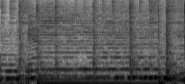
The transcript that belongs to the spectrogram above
Thank you.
